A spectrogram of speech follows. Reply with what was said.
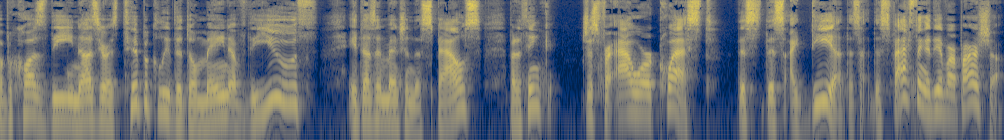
but because the Nazir is typically the domain of the youth, it doesn't mention the spouse. But I think just for our quest, this, this idea, this, this fasting idea of our parsha,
